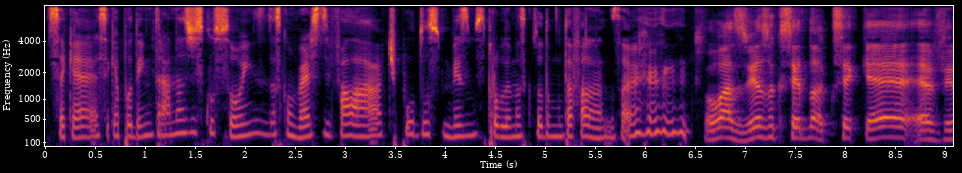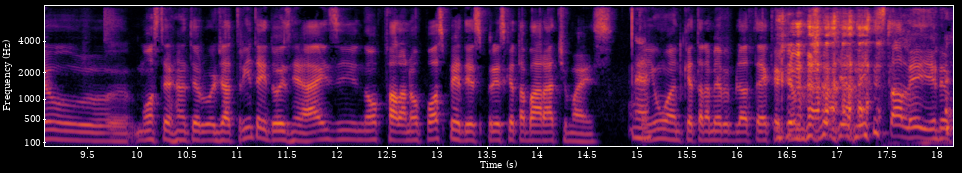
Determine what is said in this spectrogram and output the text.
Você, quer, você quer poder entrar nas discussões, das conversas e falar, tipo, dos mesmos problemas que todo mundo tá falando, sabe? Ou às vezes o que você, que você quer é ver o Monster Hunter World a 32 reais e não falar, não posso perder esse preço que tá barato demais. É. Tem um ano que tá na minha biblioteca que eu não joguei, nem instalei ele. Eu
